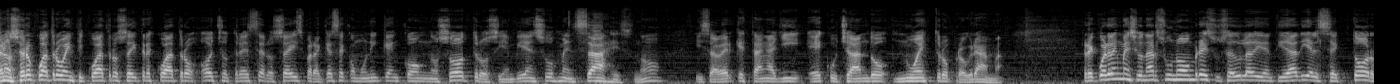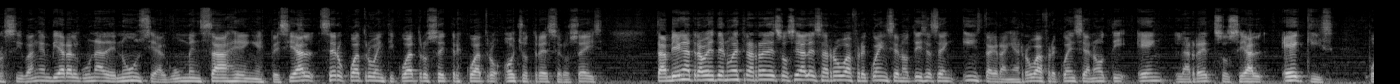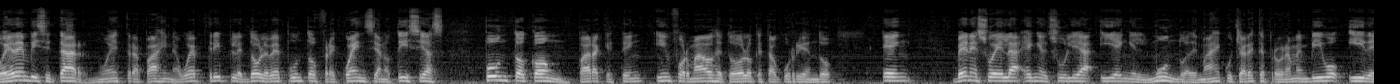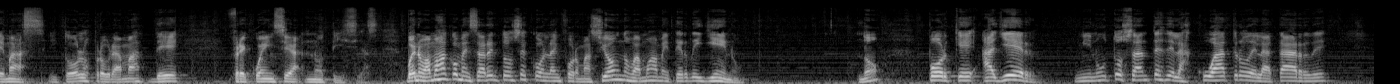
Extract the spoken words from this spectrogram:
Bueno, 0424-634-8306 para que se comuniquen con nosotros y envíen sus mensajes, ¿no? Y saber que están allí escuchando nuestro programa. Recuerden mencionar su nombre, su cédula de identidad y el sector si van a enviar alguna denuncia, algún mensaje en especial. 0424-634-8306. También a través de nuestras redes sociales, arroba frecuencia noticias en Instagram, arroba frecuencia noti en la red social X pueden visitar nuestra página web www.frecuencianoticias.com para que estén informados de todo lo que está ocurriendo en Venezuela, en el Zulia y en el mundo. Además, escuchar este programa en vivo y demás, y todos los programas de Frecuencia Noticias. Bueno, vamos a comenzar entonces con la información, nos vamos a meter de lleno, ¿no? Porque ayer, minutos antes de las 4 de la tarde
